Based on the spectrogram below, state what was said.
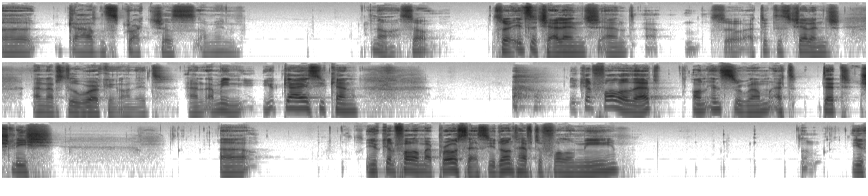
uh, garden structures. I mean, no. So so it's a challenge, and uh, so I took this challenge, and I'm still working on it. And I mean, you guys, you can you can follow that on Instagram at that schlich. Uh, you can follow my process. You don't have to follow me. You,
